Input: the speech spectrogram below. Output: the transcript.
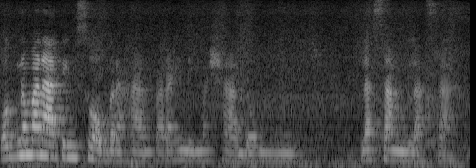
Huwag naman nating sobrahan para hindi masyadong lasang-lasa.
